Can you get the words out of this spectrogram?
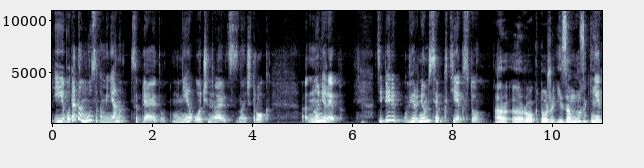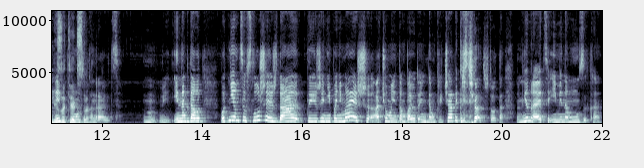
И вот эта музыка меня цепляет. Вот. Мне очень нравится, значит, рок, но не рэп. Теперь вернемся к тексту. А э, рок тоже из-за музыки Нет, или из-за текста? музыка нравится. Иногда вот вот немцев слушаешь, да, ты же не понимаешь, о чем они там поют, они там кричат и кричат что-то. Но мне нравится именно музыка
